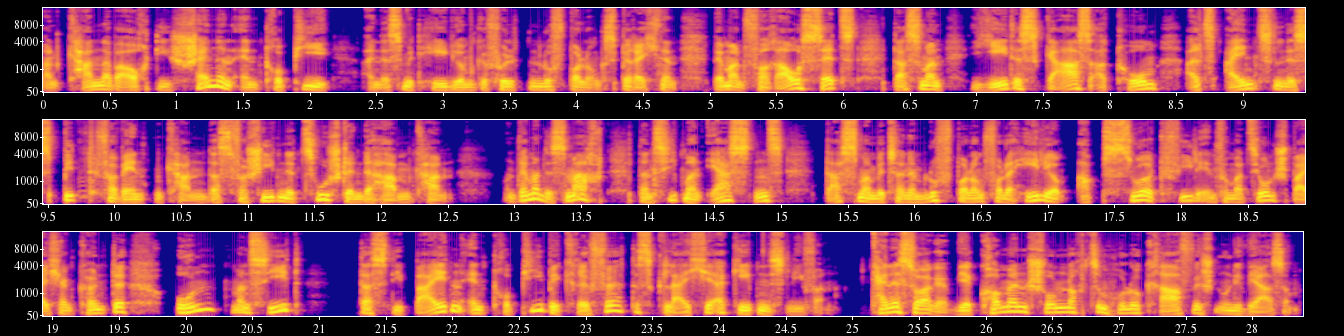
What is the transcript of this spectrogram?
Man kann aber auch die Shannon-Entropie eines mit Helium gefüllten Luftballons berechnen, wenn man voraussetzt, dass man jedes Gasatom als einzelnes Bit verwenden kann, das verschiedene Zustände haben kann und wenn man das macht, dann sieht man erstens, dass man mit so einem Luftballon voller Helium absurd viele Informationen speichern könnte und man sieht, dass die beiden Entropiebegriffe das gleiche Ergebnis liefern. Keine Sorge, wir kommen schon noch zum holographischen Universum,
